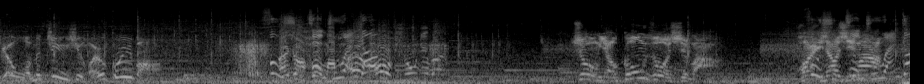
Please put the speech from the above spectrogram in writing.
让我们尽兴而归吧。附属建筑完工，兄弟们。重要工作是吧？坏消息吗？完工。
